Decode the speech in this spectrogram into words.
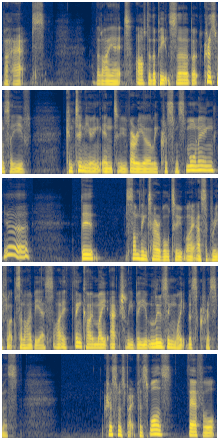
perhaps, that I ate after the pizza, but Christmas Eve, continuing into very early Christmas morning, yeah, did something terrible to my acid reflux and IBS. I think I may actually be losing weight this Christmas. Christmas breakfast was, therefore,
